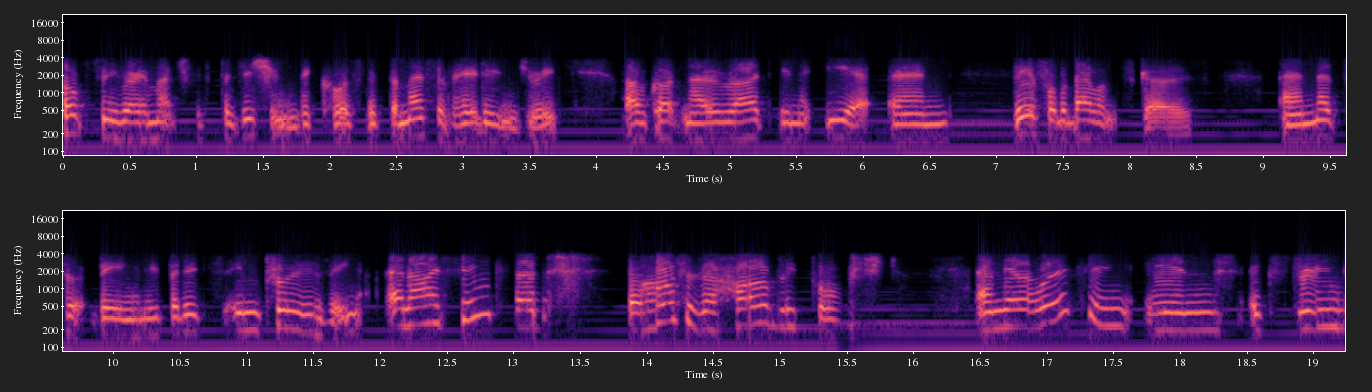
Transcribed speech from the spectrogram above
helps me very much with position because with the massive head injury, I've got no right inner ear, and therefore the balance goes. And that's what being, it. but it's improving. And I think that the horses are horribly pushed and they're working in extreme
